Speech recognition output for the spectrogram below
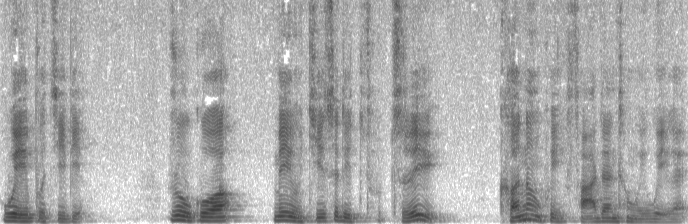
胃部疾病。如果没有及时的治愈，可能会发展成为胃癌。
